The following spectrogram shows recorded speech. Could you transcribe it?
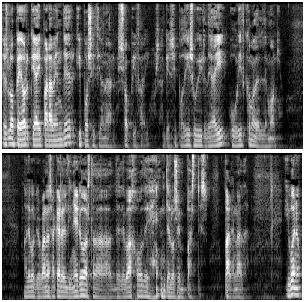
es lo peor que hay para vender y posicionar Shopify. O sea que si podéis huir de ahí, huid como del demonio. Porque os van a sacar el dinero hasta de debajo de, los empastes, para nada. Y bueno,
